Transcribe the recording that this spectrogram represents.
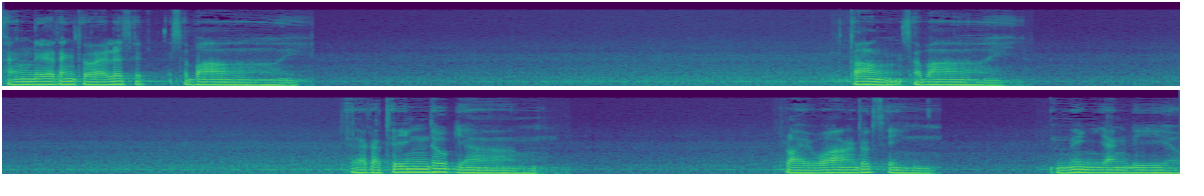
ทั้งเนื้อทั้งตัวรู้สึกสบาย ต้องสบาย แล้วก็ทิ้งทุกอย่าง ปล่อยวางทุกสิ่ง นิ่งอย่างเดียว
